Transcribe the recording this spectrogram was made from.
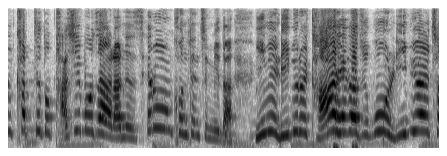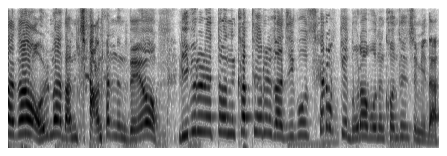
탔던 카트도 다시 보자 라는 새로운 컨텐츠입니다. 이미 리뷰를 다 해가지고 리뷰할 차가 얼마 남지 않았는데요. 리뷰를 했던 카트를 가지고 새롭게 놀아보는 컨텐츠입니다.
